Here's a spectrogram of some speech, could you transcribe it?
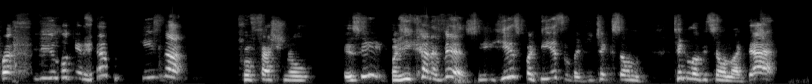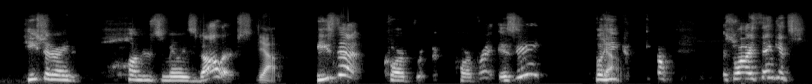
But if you look at him, he's not professional, is he? But he kind of is. He, he is, but he isn't. But if you take someone, take a look at someone like that, he's generated hundreds of millions of dollars. Yeah. He's not corporate, corporate, is he? But Yeah. he. You know, so I think it's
